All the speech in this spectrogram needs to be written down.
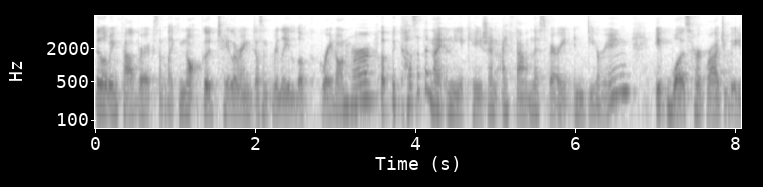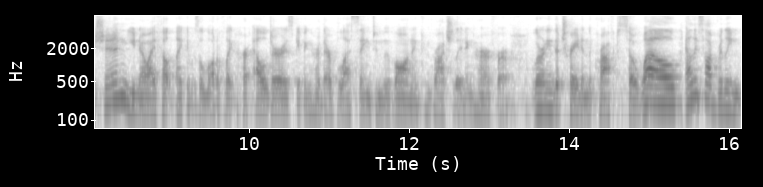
billowing fabrics and like not good tailoring doesn't really look great on her. But because of the night and the occasion, I found this very endearing. It was her graduation. You know, I felt like it was a lot of like her elders giving her their blessing to move on and congratulating her for learning the trade and the craft so well. Elie Saab really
